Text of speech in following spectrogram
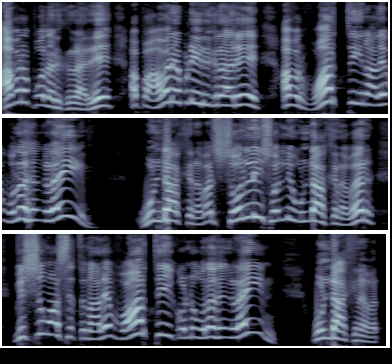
அவரை போல இருக்கிறாரு. அப்போ அவர் எப்படி இருக்கிறாரு? அவர் வார்த்தையினாலே உலகங்களை உண்டாக்கினவர் சொல்லி சொல்லி உண்டாக்கினவர் விசுவாசத்தினாலே வார்த்தையை கொண்டு உலகங்களை உண்டாக்கினவர்.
